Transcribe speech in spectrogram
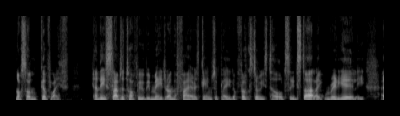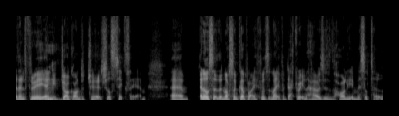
Noson Gyflaith. And these slabs of toffee would be made around the fire as games were played and folk stories told. So you'd start like really early, and then 3 a.m. Mm. you'd jog on to church till 6 a.m. Um, and also, the Noson Gyflaith was the night for decorating houses with holly and mistletoe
